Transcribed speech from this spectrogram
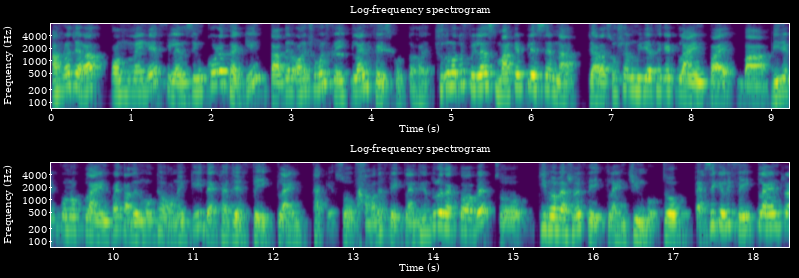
আমরা যারা অনলাইনে ফ্রিল্যান্সিং করে থাকি, তাদের অনেক সময় ফেক ক্লায়েন্ট ফেস করতে হয়। শুধুমাত্র ফ্রিল্যান্স মার্কেট প্লেসে না, যারা সোশ্যাল মিডিয়া থেকে ক্লায়েন্ট পায় বা ডিরেক্ট কোনো ক্লায়েন্ট পায়, তাদের মধ্যে অনেকেই দেখা যায় ফেক ক্লায়েন্ট থাকে। সো আমাদের ফেক ক্লায়েন্ট থেকে দূরে থাকতে হবে। সো কীভাবে আসলে ফেক ক্লায়েন্ট চিনবো? তো বেসিক্যালি ফেক ক্লায়েন্টরা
